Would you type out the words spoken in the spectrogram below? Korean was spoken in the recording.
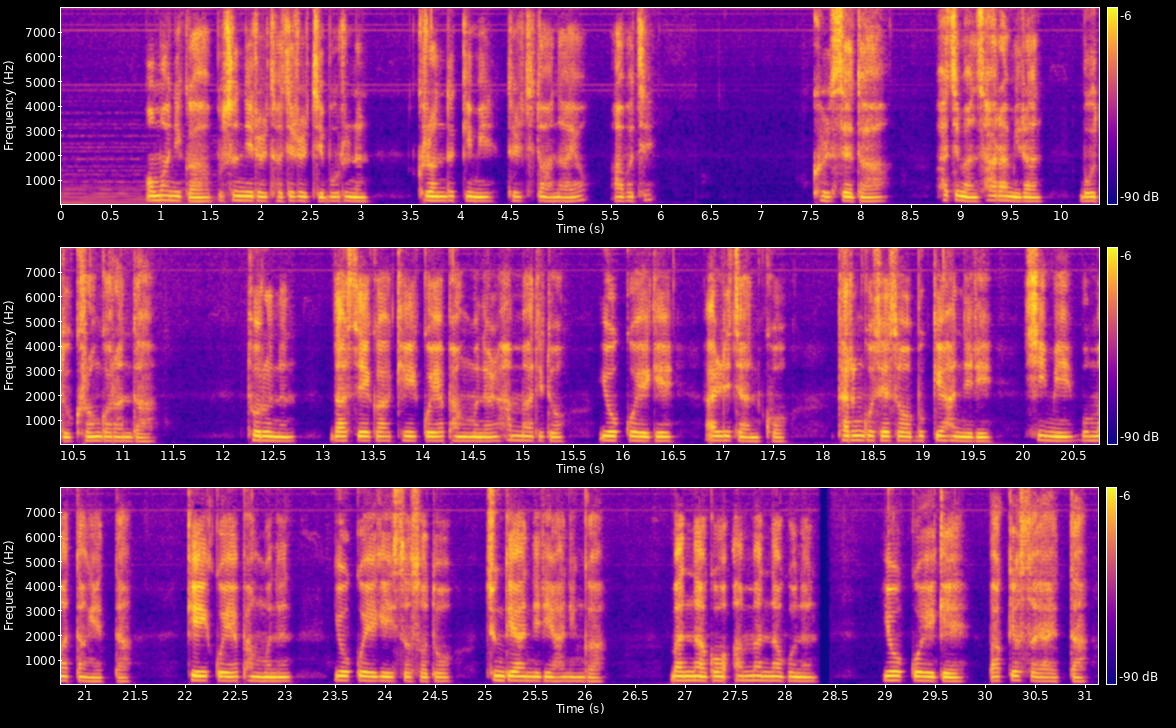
어머니가 무슨 일을 저지를지 모르는 그런 느낌이 들지도 않아요, 아버지? 글쎄다. 하지만 사람이란 모두 그런 거란다. 도르는 나세가 게이코의 방문을 한마디도 요코에게 알리지 않고 다른 곳에서 묻게 한 일이 심히 못마땅했다. 게이코의 방문은 요코에게 있어서도 중대한 일이 아닌가. 만나고 안 만나고는 요코에게 맡겼어야 했다.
